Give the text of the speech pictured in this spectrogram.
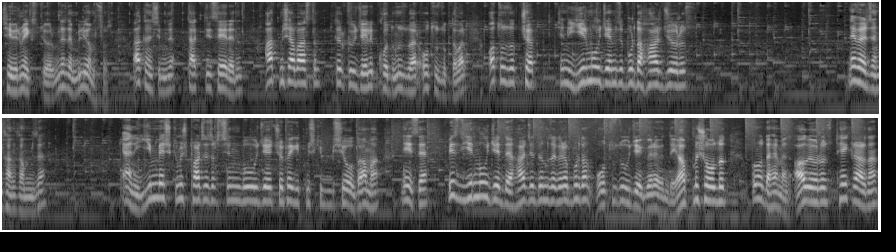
çevirmek istiyorum. Neden biliyor musunuz? Bakın şimdi taktiği seyredin. 60'a bastım. 40 UC'lik kodumuz var. 30'luk da var. 30'luk çöp. Şimdi 20 UC'mizi burada harcıyoruz. Ne vereceksin kankam bize? Yani 25 gümüş parçacık için bu UC çöpe gitmiş gibi bir şey oldu ama neyse biz 20 UC'de harcadığımıza göre buradan 30 UC görevinde yapmış olduk. Bunu da hemen alıyoruz. Tekrardan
